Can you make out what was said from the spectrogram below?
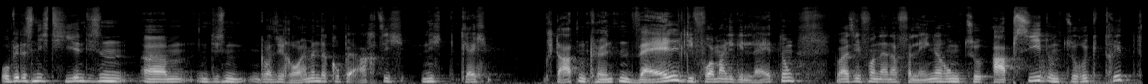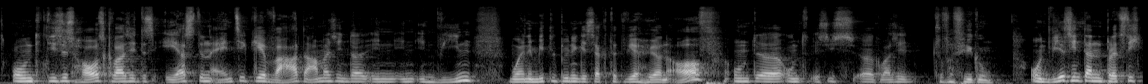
ob wir das nicht hier in diesen, ähm, in diesen quasi Räumen der Gruppe 80 nicht gleich starten könnten, weil die vormalige Leitung quasi von einer Verlängerung zu, absieht und zurücktritt. Und dieses Haus quasi das erste und einzige war damals in, der, in, in, in Wien, wo eine Mittelbühne gesagt hat, wir hören auf und, äh, und es ist äh, quasi zur Verfügung. Und wir sind dann plötzlich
